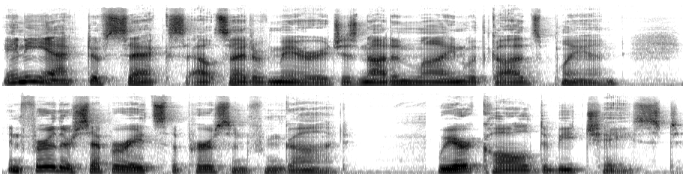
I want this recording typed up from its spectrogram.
Any act of sex outside of marriage is not in line with God's plan and further separates the person from God. We are called to be chaste.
